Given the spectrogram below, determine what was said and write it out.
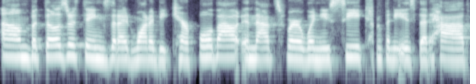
Um, but those are things that I'd want to be careful about. And that's where when you see companies that have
